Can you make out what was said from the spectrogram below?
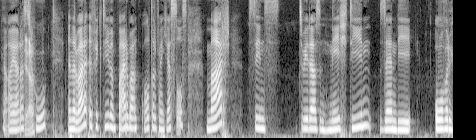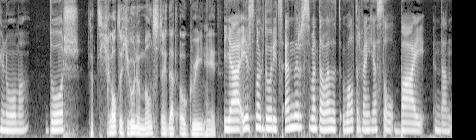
Ja, ah ja, dat is Ja? goed. En er waren effectief een paar Wa- Walter van Gestels, maar sinds 2019 zijn die overgenomen door Het grote groene monster dat ook Green heet. Ja, eerst nog door iets anders, want dan was het Walter van Gestel by en dan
